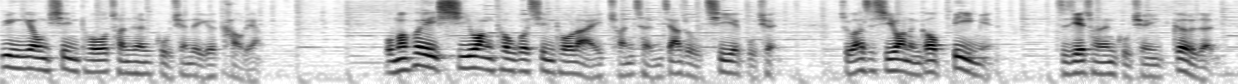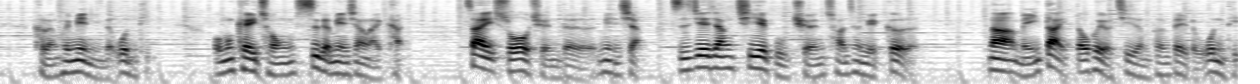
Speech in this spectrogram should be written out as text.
运用信托传承股权的一个考量，我们会希望透过信托来传承家族企业股权，主要是希望能够避免直接传承股权于个人可能会面临的问题。我们可以从四个面向来看。在所有权的面向，直接将企业股权传承给个人，那每一代都会有继承分配的问题，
